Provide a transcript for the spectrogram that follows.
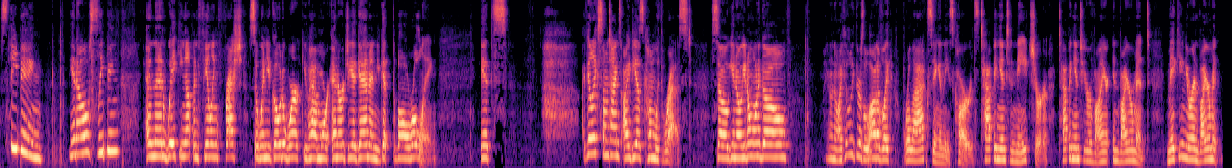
sleeping, you know, sleeping and then waking up and feeling fresh. So when you go to work, you have more energy again and you get the ball rolling. It's, I feel like sometimes ideas come with rest. So, you know, you don't want to go I don't know. I feel like there's a lot of like relaxing in these cards, tapping into nature, tapping into your environment, making your environment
